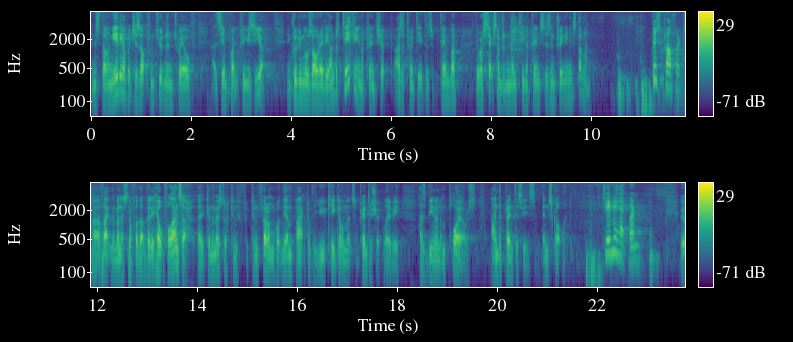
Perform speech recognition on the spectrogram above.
in the Stirling area, which is up from 212 at the same point the previous year. Including those already undertaking an apprenticeship, as of 28th of September, there were 619 apprentices in training in Stirling. Bruce Crawford. I thank the Minister for that very helpful answer. Uh, can the Minister con confirm what the impact of the UK Government's apprenticeship levy has been on employers and apprentices in Scotland? Jamie Hepburn. Uh,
